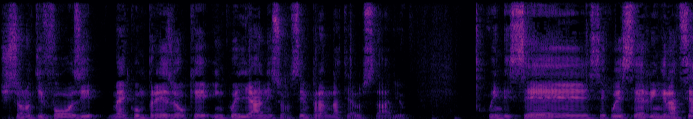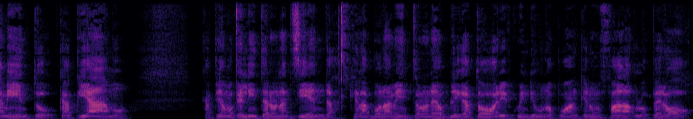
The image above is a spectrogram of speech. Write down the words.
ci sono tifosi, me compreso, che in quegli anni sono sempre andati allo stadio. Quindi se, se questo è il ringraziamento, capiamo, capiamo che l'Inter è un'azienda, che l'abbonamento non è obbligatorio e quindi uno può anche non farlo, però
